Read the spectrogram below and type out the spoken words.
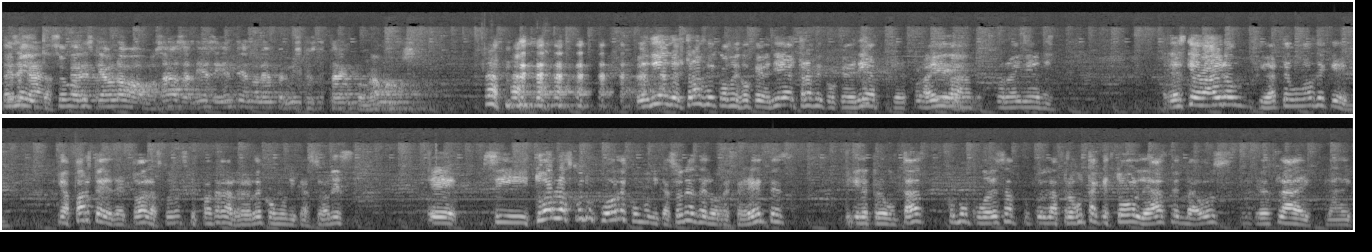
Cada vez que habla babosadas al día siguiente ya no le dan permiso de estar en el programa. venía del tráfico, me dijo que venía el tráfico, que venía, que por ahí va, por ahí viene. Es que Byron, fíjate vos de que, que aparte de todas las cosas que pasan alrededor de comunicaciones, eh, si tú hablas con un jugador de comunicaciones de los referentes, y le preguntas cómo puedes, pues la pregunta que todos le hacen, la voz, es la de, la de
